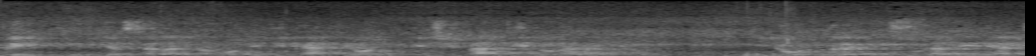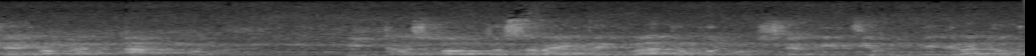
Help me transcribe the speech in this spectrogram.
Ventimiglia saranno modificati o anticipati in orario. Inoltre, sulla linea Genova, Acqua, il trasporto sarà effettuato con un servizio integrato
